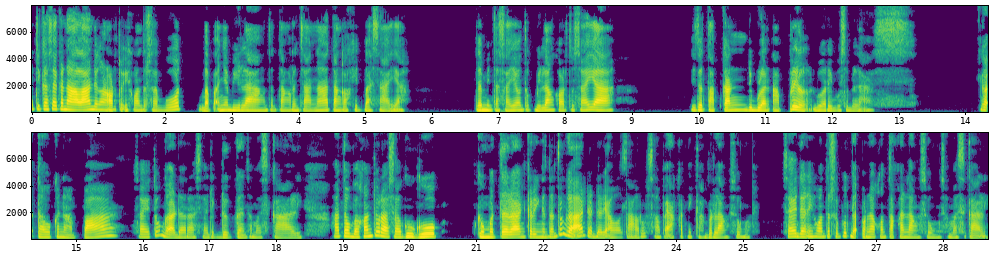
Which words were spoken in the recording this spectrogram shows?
Ketika saya kenalan dengan ortu ikhwan tersebut, bapaknya bilang tentang rencana tanggal khidbah saya. Dan minta saya untuk bilang ke ortu saya, ditetapkan di bulan April 2011. Gak tahu kenapa, saya itu gak ada rasa deg-degan sama sekali. Atau bahkan tuh rasa gugup, gemeteran, keringetan tuh gak ada dari awal taruh sampai akad nikah berlangsung. Saya dan Ikhwan tersebut nggak pernah kontakkan langsung sama sekali.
